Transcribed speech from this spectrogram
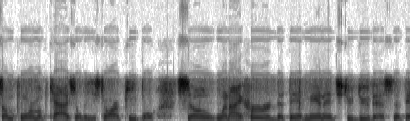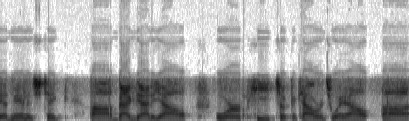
some form of casualties to our people. So when I heard that they had managed to do this, that they had managed to take uh, Baghdadi out, or he took the coward's way out. Uh,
